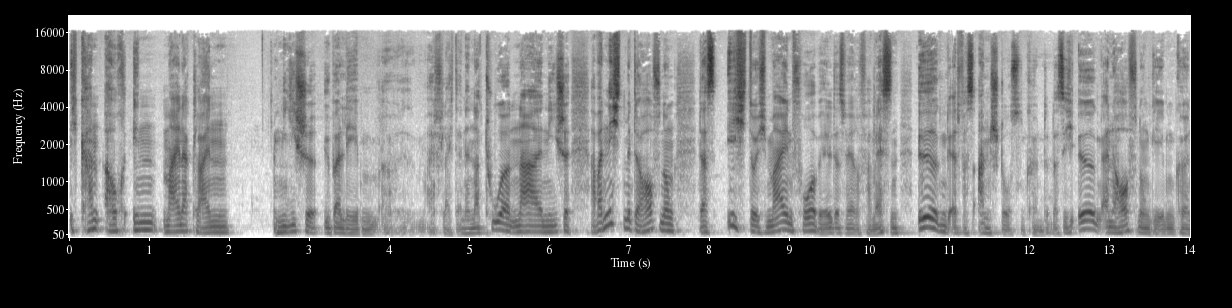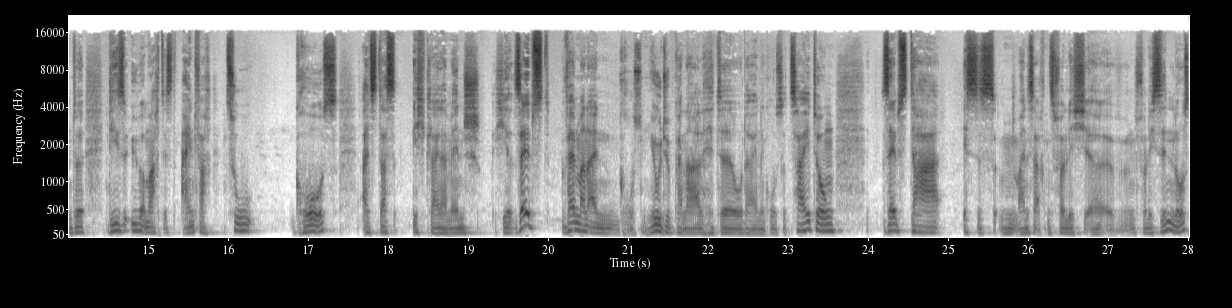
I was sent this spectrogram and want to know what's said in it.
ich kann auch in meiner kleinen Nische überleben. Äh, Vielleicht eine naturnahe Nische, aber nicht mit der Hoffnung, dass ich durch mein Vorbild, das wäre vermessen, irgendetwas anstoßen könnte, dass ich irgendeine Hoffnung geben könnte. Diese Übermacht ist einfach zu groß, als dass ich kleiner Mensch hier, selbst wenn man einen großen YouTube-Kanal hätte oder eine große Zeitung, selbst da ist es meines Erachtens völlig, äh, völlig sinnlos.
